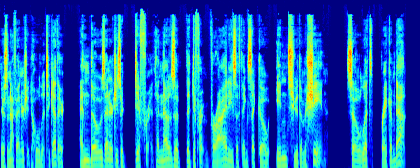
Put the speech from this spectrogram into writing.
There's enough energy to hold it together. And those energies are different. And those are the different varieties of things that go into the machine. So let's break them down.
